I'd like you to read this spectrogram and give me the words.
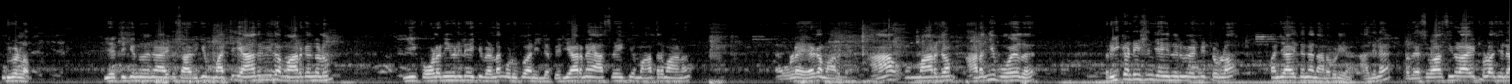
കുടിവെള്ളം എത്തിക്കുന്നതിനായിട്ട് സാധിക്കും. മറ്റ് യാതൊരുവിധ മാർഗങ്ങളും ഈ കോളനികളിലേക്ക് വെള്ളം കൊടുക്കുവാനില്ല. പെരിയാറിനെ ആശ്രയിക്കുക മാത്രമാണ് ഉള്ള ഏക മാർഗം. ആ മാർഗം അടഞ്ഞു പോയത് റീകണ്ടീഷൻ ചെയ്യുന്നതിന് വേണ്ടിയിട്ടുള്ള പഞ്ചായത്തിന്റെ നടപടിയാണ്. അതിന് പ്രദേശവാസികളായിട്ടുള്ള ചില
